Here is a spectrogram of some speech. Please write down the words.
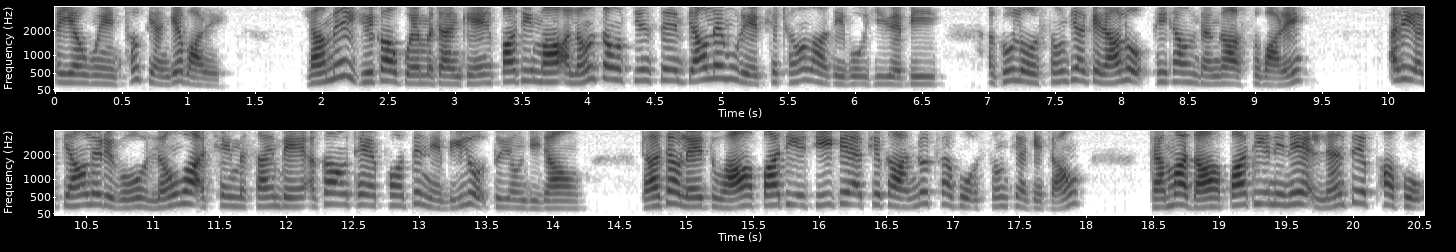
တရားဝင်ထုတ်ပြန်ခဲ့ပါတယ်။လာမယ့်ရွေးကောက်ပွဲမတိုင်ခင်ပါတီမှာအလုံးစုံပြင်ဆင်ပြောင်းလဲမှုတွေဖြစ်ထွန်းလာစေဖို့ရည်ရွယ်ပြီးအခုလိုဆုံးဖြတ်ခဲ့တာလို့ဖေထောင်တန်ကဆိုပါတယ်။အဲ့ဒီအပြောင်းလဲတွေကိုလုံးဝအချိန်မဆိုင်ပဲအကောင့်ထဲပေါ်တင်နေပြီလို့သူယုံကြည်ကြောင်းဒါကြောင့်လဲသူဟာပါတီအကြီးအကဲအဖြစ်ကနှုတ်ထွက်ဖို့ဆုံးဖြတ်ခဲ့ကြောင်း ဒါမှသာပါတီအနေနဲ့လမ်းသစ်ဖောက်ဖို့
